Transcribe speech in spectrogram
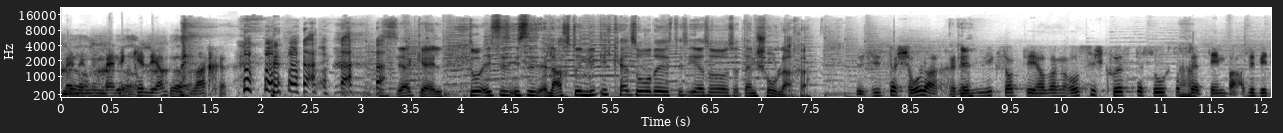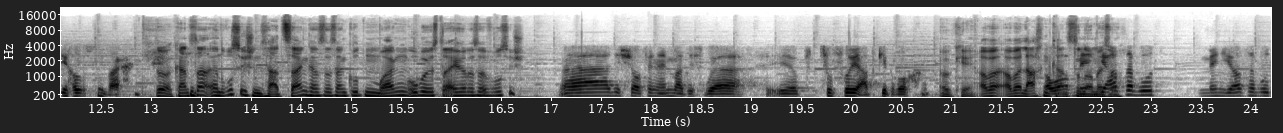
meinen, meinen gelernten Lacher. Sehr geil. Du, ist es, ist es, lachst du in Wirklichkeit so oder ist das eher so, so dein Showlacher? Das ist der Showlacher. Das, wie gesagt, ich habe einen Russischkurs besucht und Aha. seitdem weiß ich, wie die Russen lachen. So, kannst du einen russischen Satz sagen? Kannst du sagen Guten Morgen Oberösterreich oder so auf Russisch? Ah, das schaffe ich nicht mehr. Das war, ich habe zu früh abgebrochen. Okay, aber, aber lachen kannst du nochmal so. Wenn ja so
